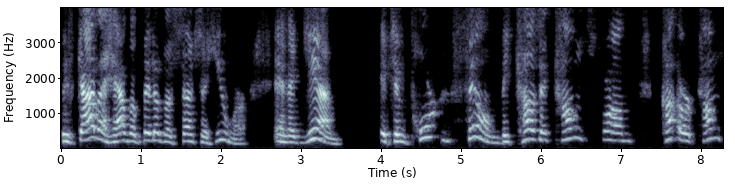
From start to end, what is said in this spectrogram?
We've got to have a bit of a sense of humor. And again, it's important film because it comes from or comes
